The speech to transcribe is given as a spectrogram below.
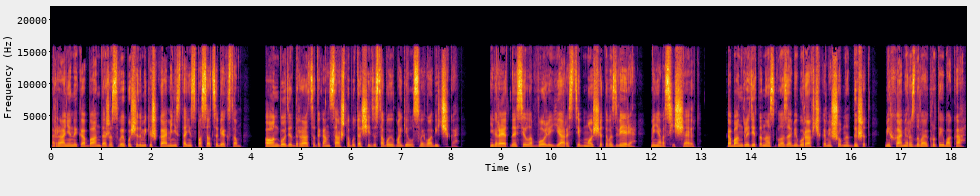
Раненый кабан даже с выпущенными кишками не станет спасаться бегством. Он будет драться до конца, чтобы утащить за собой в могилу своего обидчика. Невероятная сила воли, ярости, мощь этого зверя меня восхищают. Кабан глядит на нас глазами-буравчиками, шумно дышит, мехами раздувая крутые бока.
